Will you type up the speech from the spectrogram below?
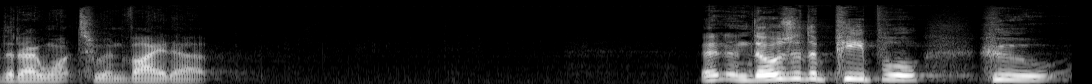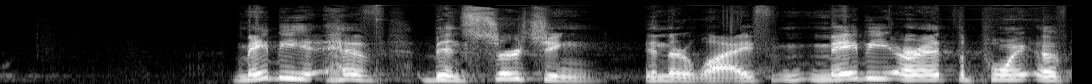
that I want to invite up. And, those are the people who maybe have been searching in their life, maybe are at the point of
